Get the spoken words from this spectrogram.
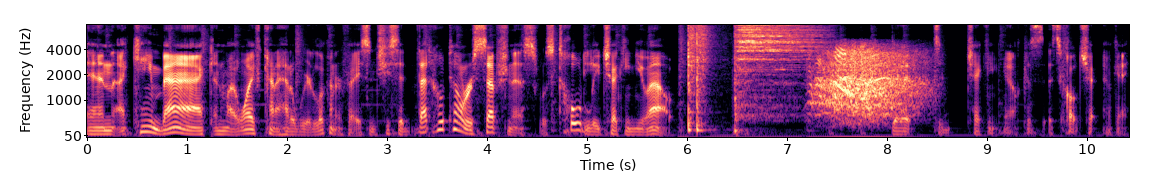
And I came back and my wife kind of had a weird look on her face. And she said, That hotel receptionist was totally checking you out. Get it? To checking, you know, because it's called check. Okay.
